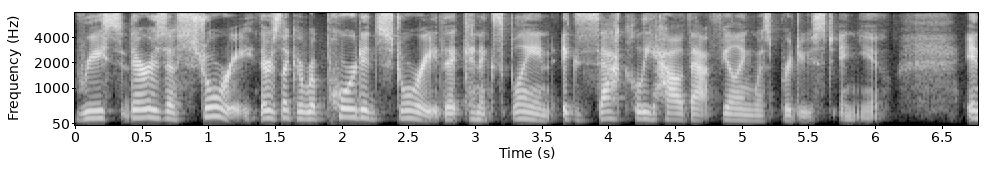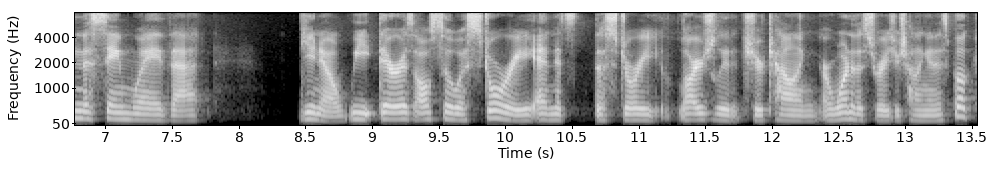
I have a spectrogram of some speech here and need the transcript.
there is a story. There's like a reported story that can explain exactly how that feeling was produced in you. In the same way that you know, we there is also a story, and it's the story largely that you're telling, or one of the stories you're telling in this book.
